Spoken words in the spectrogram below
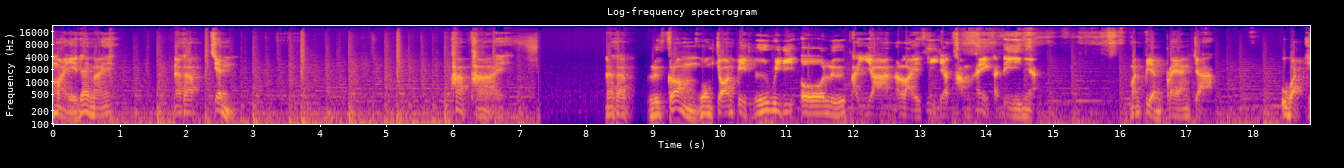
ใหม่ได้ไหม นะครับ เช่น ภาพถ่ายนะครับ หรือกล้องวงจรปิดหรือวิดีโอหรือพยานอะไรที่จะทำให้คดีเนี่ย มันเปลี่ยนแปลงจากอุบัติเห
